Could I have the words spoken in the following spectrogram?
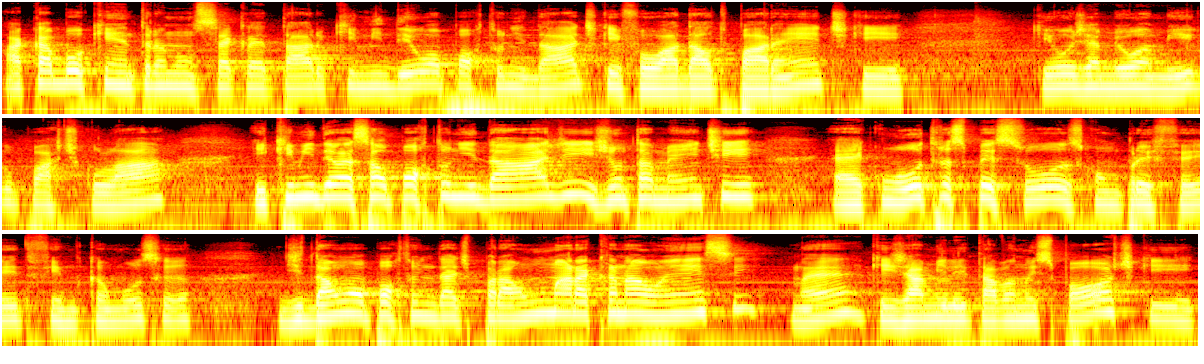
Acabou que entrando um secretário que me deu a oportunidade, que foi o Adalto Parente, que, que hoje é meu amigo particular, e que me deu essa oportunidade, juntamente eh, com outras pessoas, como o prefeito Firmo Camusca, de dar uma oportunidade para um maracanauense, né, que já militava no esporte, que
